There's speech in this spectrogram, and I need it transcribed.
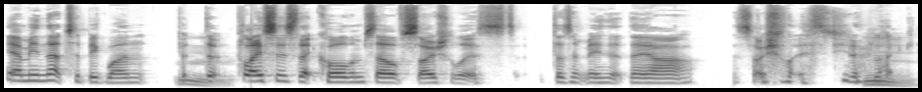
Yeah, I mean that's a big one. But the Mm. places that call themselves socialist doesn't mean that they are socialist. You know, like Mm.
